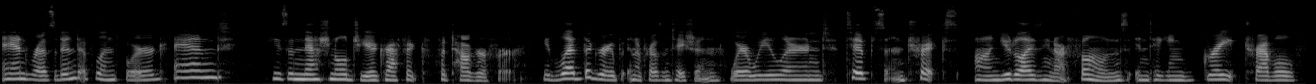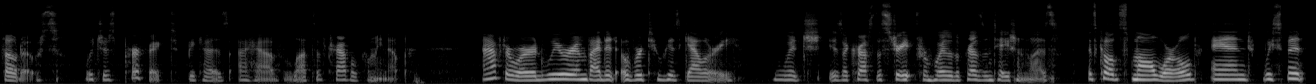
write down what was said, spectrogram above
and resident of Lindsborg, and he's a National Geographic photographer. He led the group in a presentation where we learned tips and tricks on utilizing our phones in taking great travel photos, which is perfect because I have lots of travel coming up. Afterward, we were invited over to his gallery, which is across the street from where the presentation was. It's called Small World, and we spent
